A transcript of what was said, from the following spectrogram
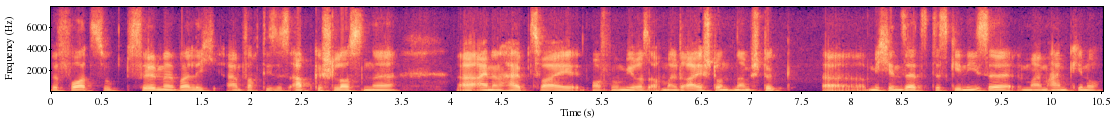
bevorzugt Filme, weil ich einfach dieses abgeschlossene, äh, eineinhalb, zwei, auf mir aus auch mal drei Stunden am Stück äh, mich hinsetze, das genieße in meinem Heimkino,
